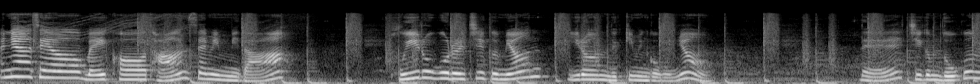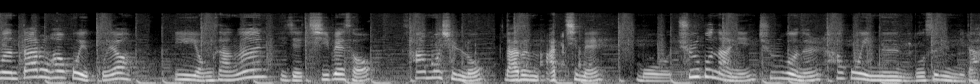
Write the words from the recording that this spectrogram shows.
안녕하세요. 메이커 다은쌤입니다. 브이로그를 찍으면 이런 느낌인 거군요. 네, 지금 녹음은 따로 하고 있고요. 이 영상은 이제 집에서 사무실로 나름 아침에 뭐 출근 아닌 출근을 하고 있는 모습입니다.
